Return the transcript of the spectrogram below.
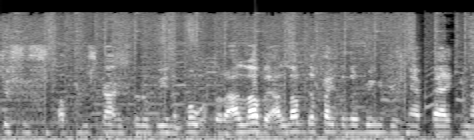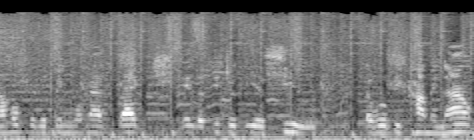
just up in the sky instead of being a boat. But I love it. I love the fact that they're bringing this map back, and I hope that they bring more maps back in the future DLC that will be coming out.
